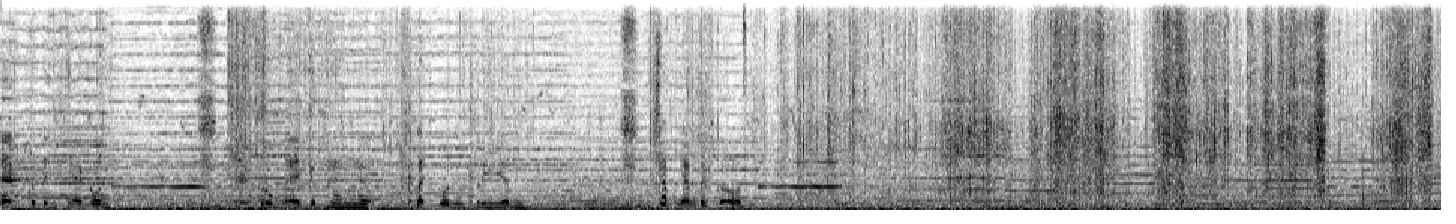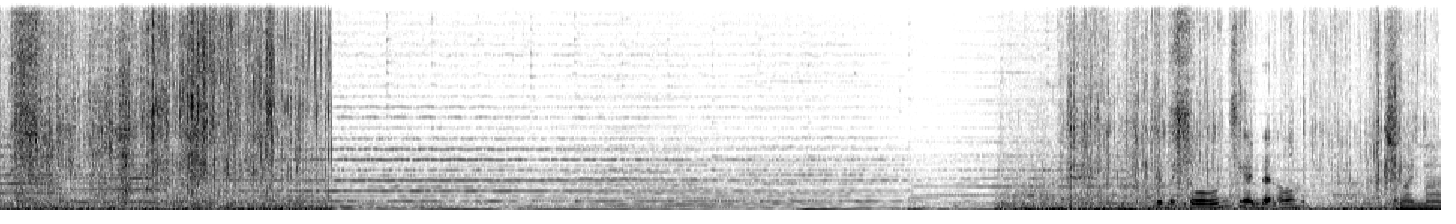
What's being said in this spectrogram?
ម៉ែក៏ទិញផ្ញើកូនព្រមម៉ែក៏ថាខ្លាច់កូននឹងឃ្លានចាប់ញ៉ាំទៅកូន Chứ mày trốn chứ anh đã ឆ្ងាញ់ម៉ែ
